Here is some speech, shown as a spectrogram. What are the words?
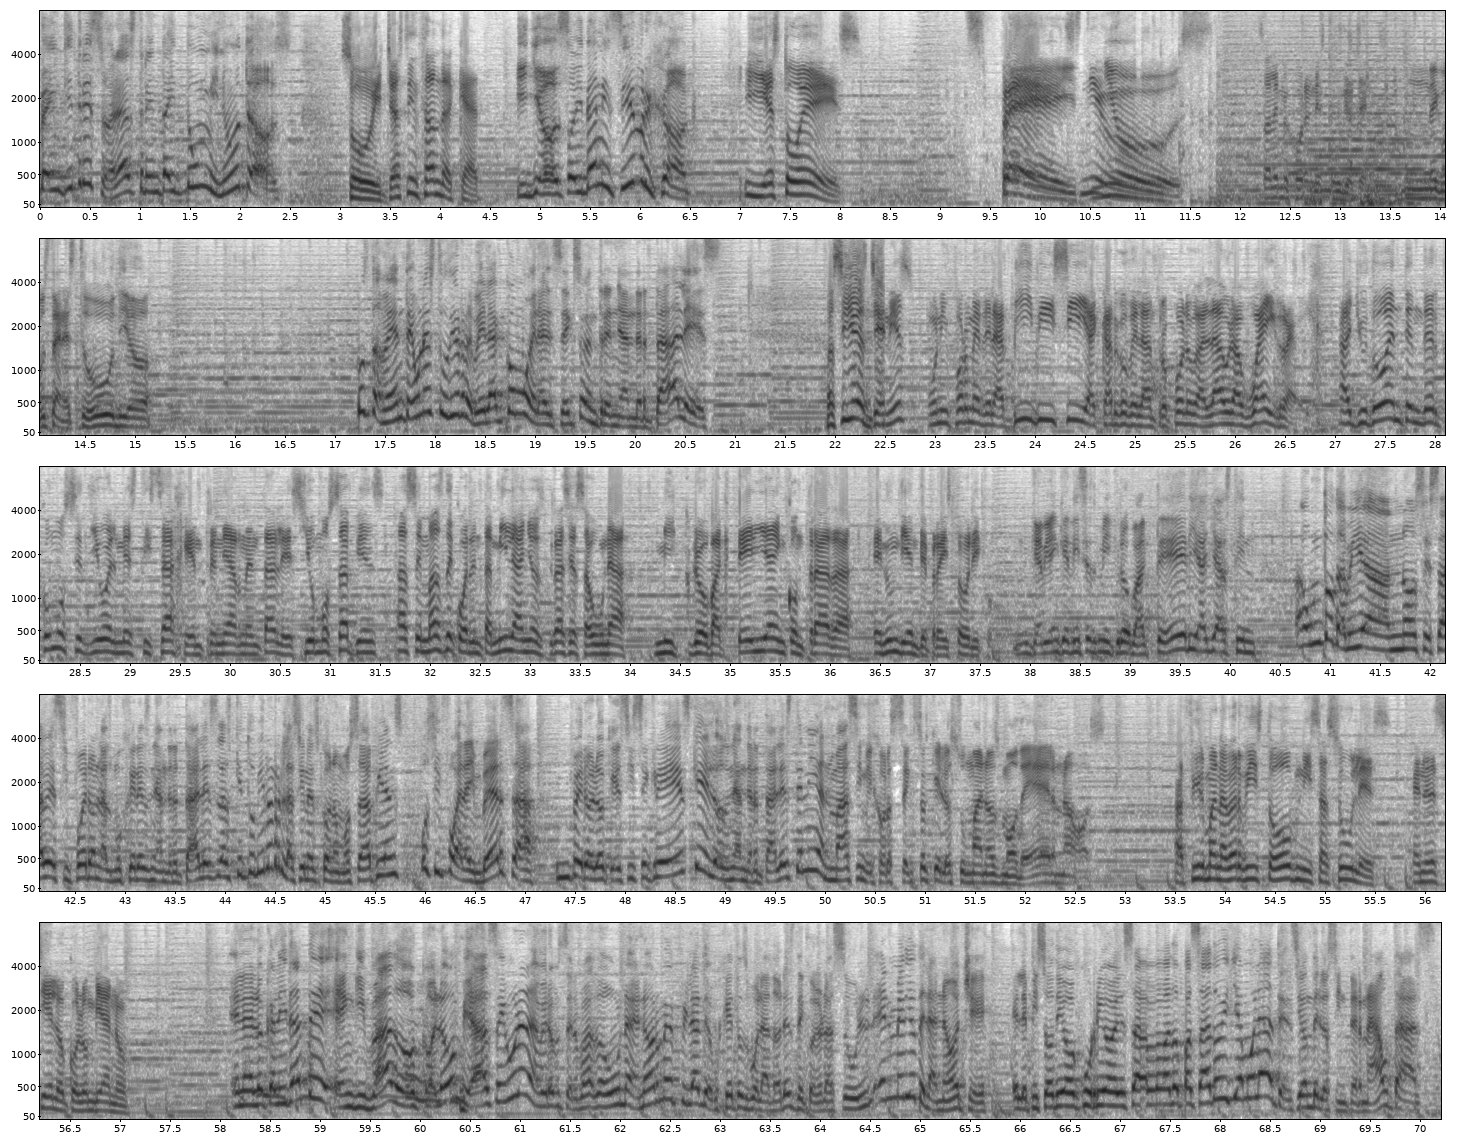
23 horas 31 minutos. Soy Justin Thundercat. Y yo soy Danny Silverhawk. Y esto es. Space News. Sale mejor en estudio, Dennis. Me gusta en estudio. Justamente, un estudio revela cómo era el sexo entre neandertales. Así es, Janice. Un informe de la BBC a cargo de la antropóloga Laura Weirach ayudó a entender cómo se dio el mestizaje entre neandertales y Homo sapiens hace más de 40.000 años gracias a una microbacteria encontrada en un diente prehistórico. Qué bien que dices microbacteria, Justin. Aún todavía no se sabe si fueron las mujeres neandertales las que tuvieron relaciones con Homo sapiens o si fue a la inversa, pero lo que sí se cree es que los neandertales tenían más y mejor sexo que los humanos modernos. Afirman haber visto ovnis azules en el cielo colombiano. En la localidad de Enguibado, Colombia, aseguran haber observado una enorme fila de objetos voladores de color azul en medio de la noche. El episodio ocurrió el sábado pasado y llamó la atención de los internautas.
